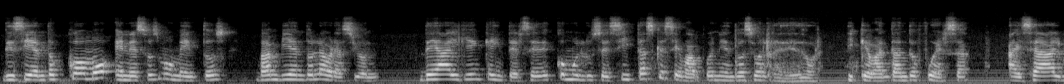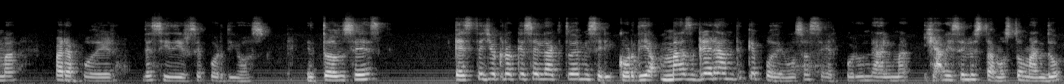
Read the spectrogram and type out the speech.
diciendo cómo en esos momentos van viendo la oración de alguien que intercede como lucecitas que se van poniendo a su alrededor y que van dando fuerza a esa alma para poder decidirse por Dios. Entonces, este yo creo que es el acto de misericordia más grande que podemos hacer por un alma y a veces lo estamos tomando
